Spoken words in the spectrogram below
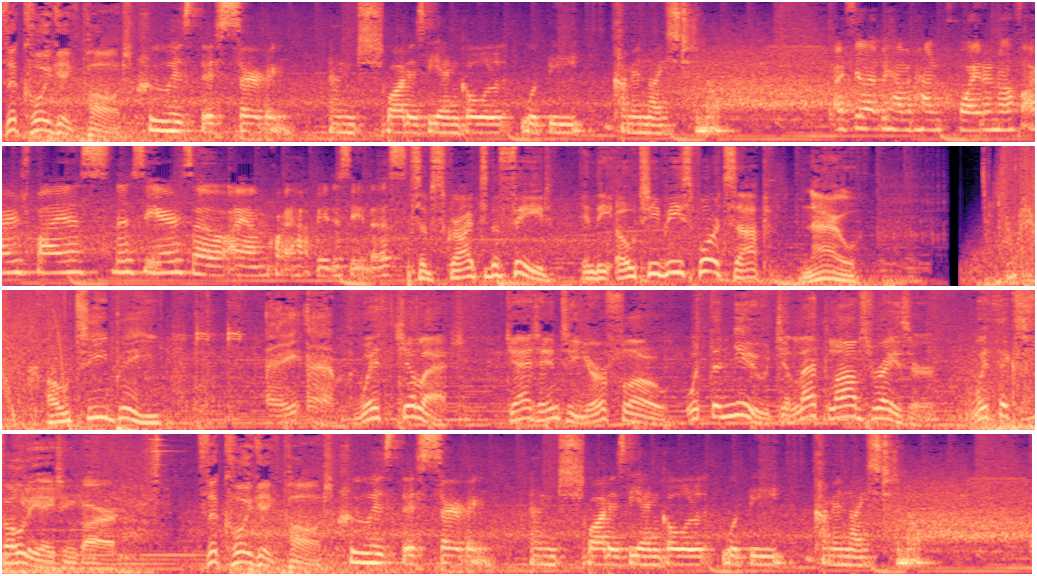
The Koigig Pod. Who is this serving and what is the end goal would be kind of nice to know. I feel like we haven't had quite enough Irish bias this year, so I am quite happy to see this. Subscribe to the feed in the OTB Sports app now. OTB AM. With Gillette. Get into your flow with the new Gillette Labs Razor with exfoliating bar. The Koigig Pod. Who is this serving and what is the end goal would be kind of nice to know.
